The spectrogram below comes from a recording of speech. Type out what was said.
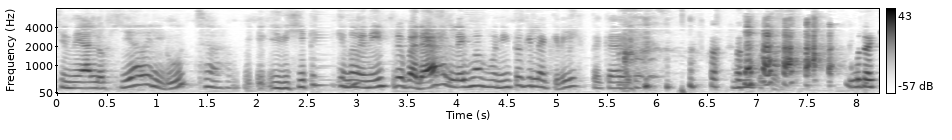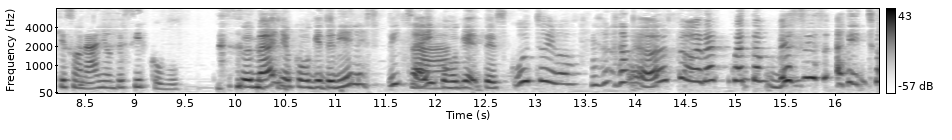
Genealogía de lucha. Y dijiste que no venís preparada, es más bonito que la cresta, cabrón. Puta, es que son años de circo, Son años, como que tenía el speech ahí, como que te escucho y digo, ¿cuántas veces ha dicho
